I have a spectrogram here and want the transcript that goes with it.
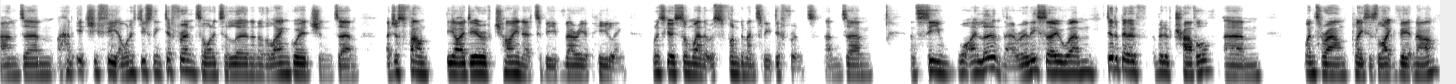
and um, I had itchy feet. I wanted to do something different. I wanted to learn another language, and um, I just found the idea of China to be very appealing. I wanted to go somewhere that was fundamentally different and um, and see what I learned there. Really, so um, did a bit of a bit of travel. Um, went around places like Vietnam,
